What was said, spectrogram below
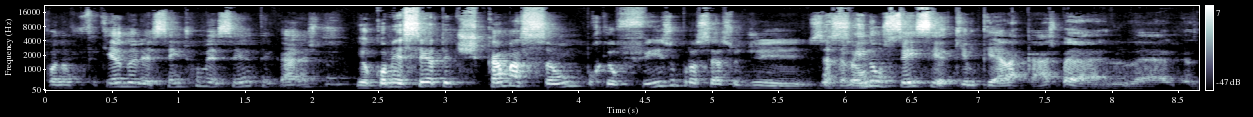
quando eu fiquei adolescente, comecei a ter caspa. Eu comecei a ter descamação, porque eu fiz o processo de Eu também não sei se aquilo que era caspa era, era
